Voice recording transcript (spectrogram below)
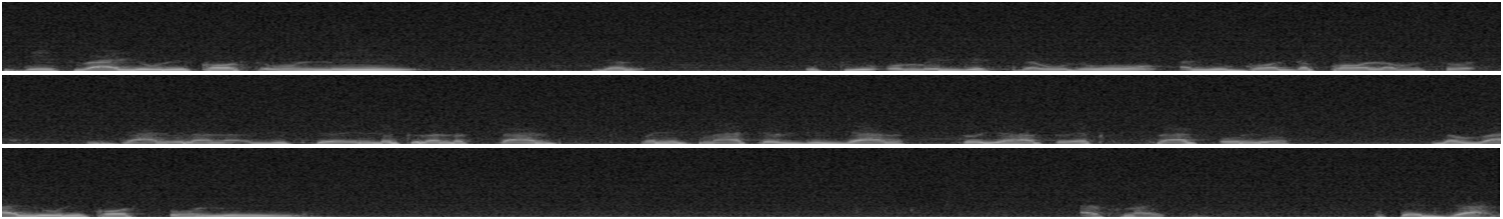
this value records only. The if you omit this row and you got the column so jan will this uh, index will understand. When it matches the jan so you have to extract only the value records only. F9 okay jan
